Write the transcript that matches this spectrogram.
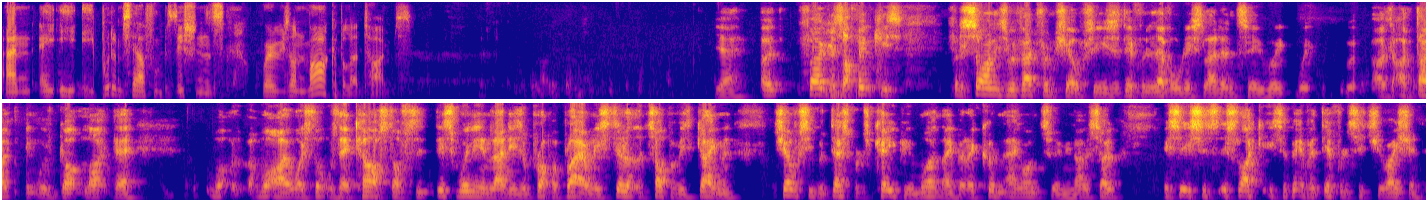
and he, he put himself in positions where he was unmarkable at times. Yeah, uh, Fergus, I think he's for the signings we've had from Chelsea, he's a different level. This lad? We, we, we I, I, don't think we've got like their what what I always thought was their cast offs. This Willian lad is a proper player, and he's still at the top of his game. And Chelsea were desperate to keep him, weren't they? But they couldn't hang on to him, you know. So it's it's just, it's like it's a bit of a different situation.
